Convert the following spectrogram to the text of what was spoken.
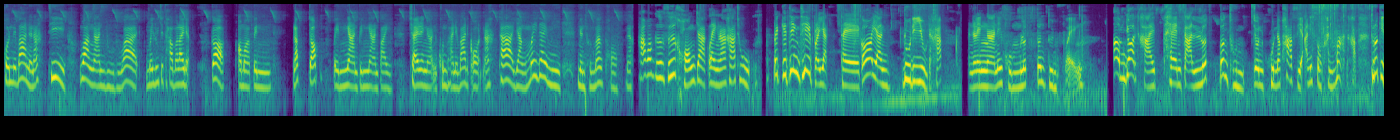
คนในบ้านเนี่ยนะที่ว่างงานอยู่หรือว่าไม่รู้จะทำอะไรเนี่ย ก็เอามาเป็นรับจ็อบเป็นงานเป็นงานไปใช้แรงงานคนภายในบ้านก่อนนะ ถ้ายังไม่ได้มีเงินทุนมากพอนะคะก็คือซื้อของจากแหล่งราคาถูกแพคเกจิ้งที่ประหยัดแต่ก็ยังดูดีอยู่นะครับแรงงานให้คุ้มลดต้นทุนแฝง พิ่มยอดขายแทนการลดต้นทุนจนคุณภาพเสียอันนี้สำคัญมากนะครับธุรกิจ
